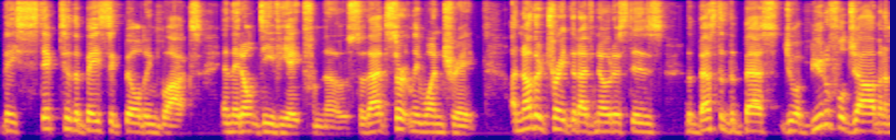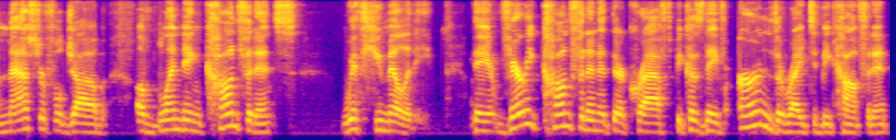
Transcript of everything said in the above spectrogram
They stick to the basic building blocks and they don't deviate from those. So that's certainly one trait. Another trait that I've noticed is the best of the best do a beautiful job and a masterful job of blending confidence with humility. They are very confident at their craft because they've earned the right to be confident,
